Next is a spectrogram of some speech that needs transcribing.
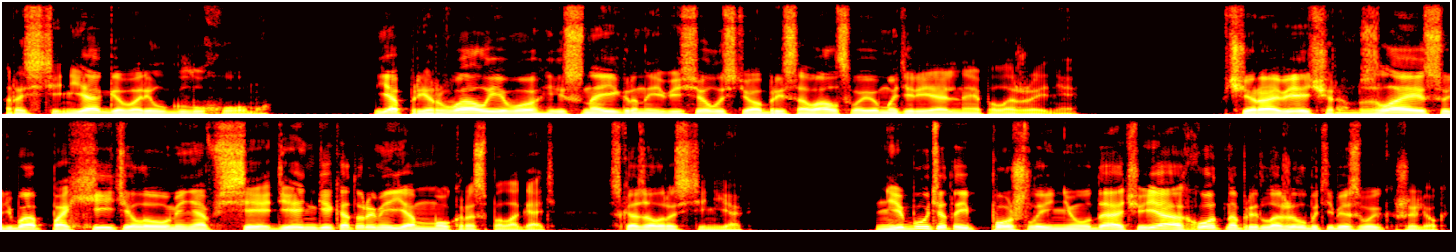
Растинья говорил глухому. Я прервал его и с наигранной веселостью обрисовал свое материальное положение. Вчера вечером злая судьба похитила у меня все деньги, которыми я мог располагать, сказал Растиньяк. Не будь этой пошлой неудачи, я охотно предложил бы тебе свой кошелек.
